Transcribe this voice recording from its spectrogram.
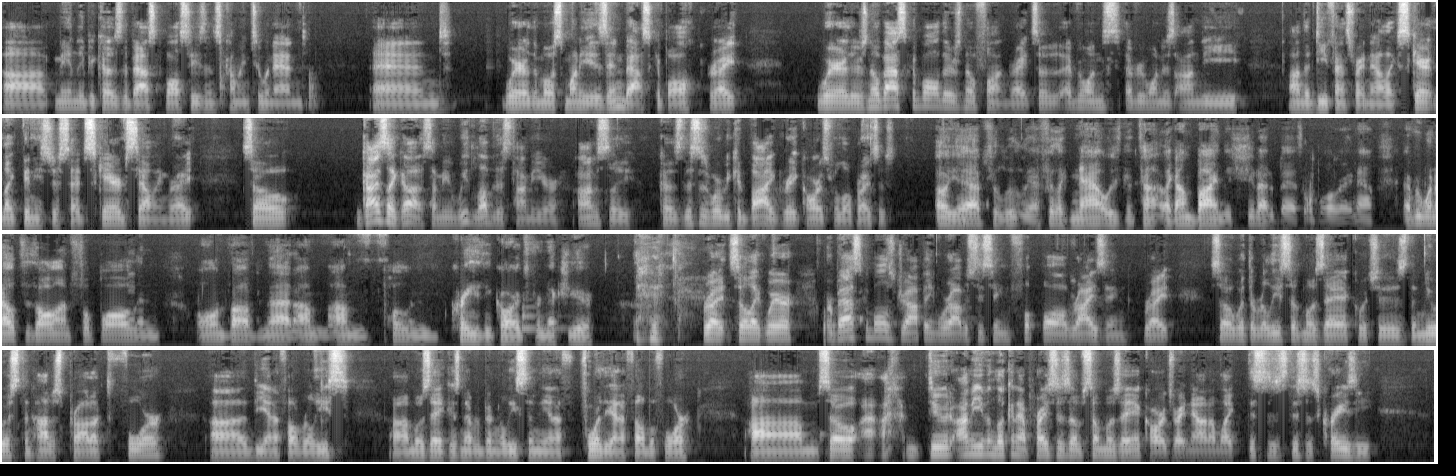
Uh, mainly because the basketball season's coming to an end, and where the most money is in basketball, right? Where there's no basketball, there's no fun, right? So everyone's everyone is on the on the defense right now, like scared, like Vinny's just said, scared selling, right? So guys like us, I mean, we love this time of year, honestly, because this is where we could buy great cars for low prices. oh yeah, absolutely. I feel like now is the time. Like I'm buying the shit out of basketball right now. Everyone else is all on football and all involved in that. I'm I'm pulling crazy cards for next year. Right. So like where where basketball is dropping, we're obviously seeing football rising, right? So with the release of Mosaic, which is the newest and hottest product for uh, the NFL release, uh, Mosaic has never been released in the NFL for the NFL before. Um, so, I, dude, I'm even looking at prices of some Mosaic cards right now, and I'm like, this is this is crazy.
